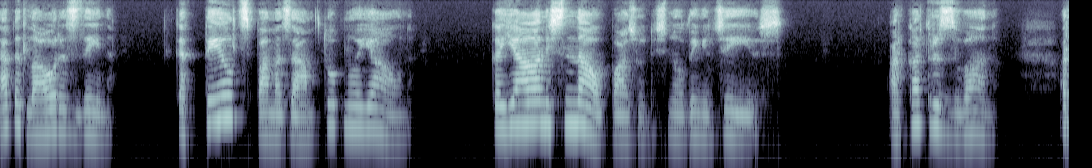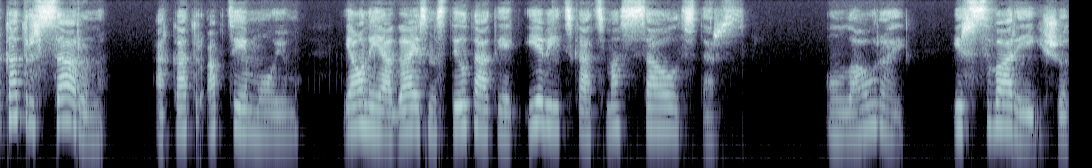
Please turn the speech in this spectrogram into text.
Tagad Laura zina, ka tilts pamazām top no jauna ka Jānis nav pazudis no viņu dzīves. ar katru zvanu, ar katru sarunu, ar katru apciemojumu, jaunajā gaismas tiltā tiek ievīts kāds mazs saules stars, un Laurai ir svarīgi šo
